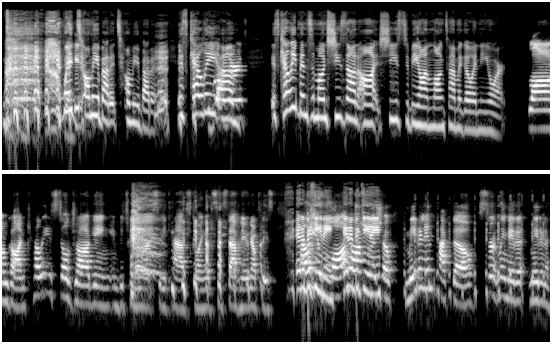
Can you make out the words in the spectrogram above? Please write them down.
Wait, tell me about it. Tell me about it. Is Kelly um is Kelly Bensimon? She's not on. She used to be on a long time ago in New York. Long gone. Kelly is still jogging in between New York City cabs going up Sixth Avenue. No, please. In a Kelly bikini. In a bikini. Show. Made an impact though. Certainly made it made an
